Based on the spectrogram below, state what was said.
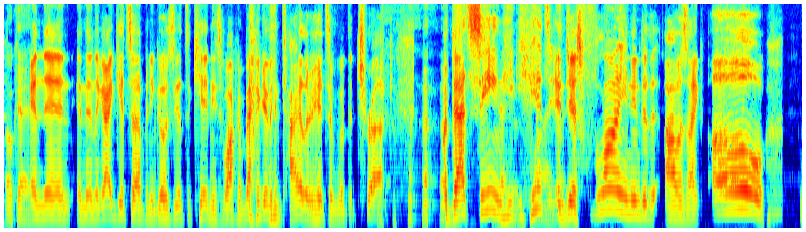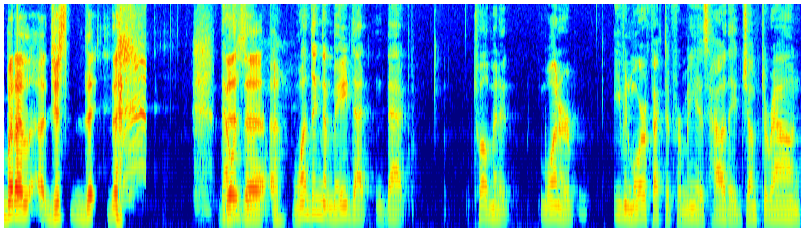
Okay. And then and then the guy gets up and he goes gets get the kid and he's walking back and then Tyler hits him with the truck. but that scene, yeah, he hits flying, and just flying into the. I was like, oh, but I uh, just the the. that the, was the uh, one thing that made that that twelve minute one or even more effective for me is how they jumped around.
